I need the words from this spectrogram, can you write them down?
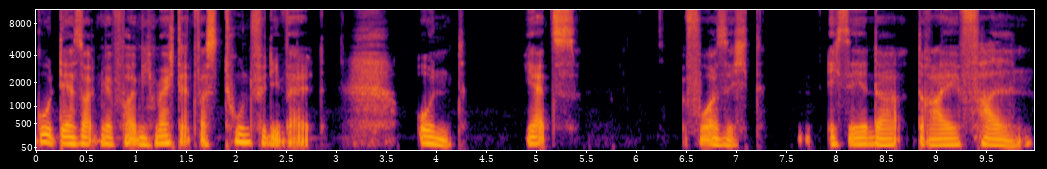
gut, der sollten wir folgen. Ich möchte etwas tun für die Welt. Und jetzt Vorsicht. Ich sehe da drei Fallen.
